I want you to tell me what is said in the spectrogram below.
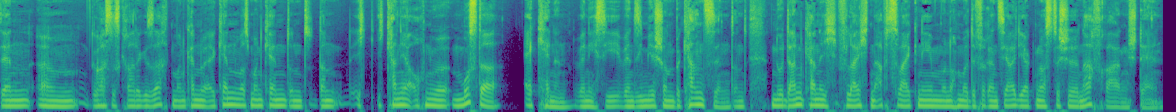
Denn ähm, du hast es gerade gesagt, man kann nur erkennen, was man kennt und dann, ich, ich kann ja auch nur Muster erkennen, wenn ich sie, wenn sie mir schon bekannt sind. Und nur dann kann ich vielleicht einen Abzweig nehmen und nochmal differentialdiagnostische Nachfragen stellen.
